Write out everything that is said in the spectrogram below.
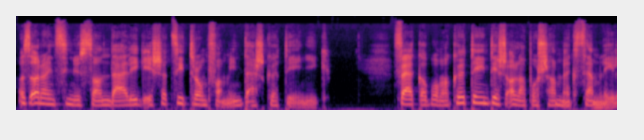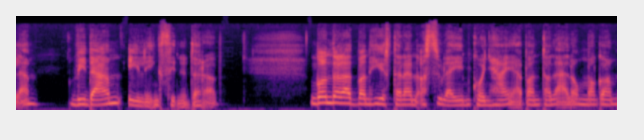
az aranyszínű szandálig és a citromfa mintás kötényig. Felkapom a kötényt, és alaposan megszemlélem. Vidám, élénk színű darab. Gondolatban hirtelen a szüleim konyhájában találom magam,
